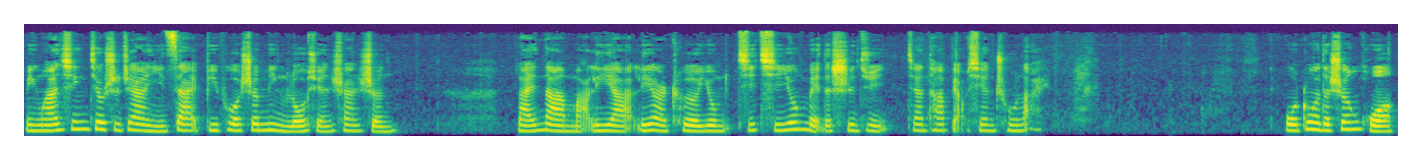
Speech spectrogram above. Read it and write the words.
冥王星就是这样一再逼迫生命螺旋上升。莱纳·玛利亚·里尔克用极其优美的诗句将它表现出来。我过的生活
